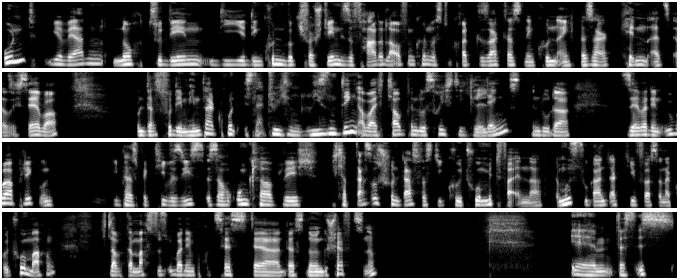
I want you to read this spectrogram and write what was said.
Und wir werden noch zu denen, die den Kunden wirklich verstehen, diese Pfade laufen können, was du gerade gesagt hast, den Kunden eigentlich besser kennen als er sich selber. Und das vor dem Hintergrund ist natürlich ein Riesending, aber ich glaube, wenn du es richtig lenkst, wenn du da selber den Überblick und die Perspektive siehst, ist auch unglaublich. Ich glaube, das ist schon das, was die Kultur mit verändert. Da musst du gar nicht aktiv was an der Kultur machen. Ich glaube, da machst du es über den Prozess der, des neuen Geschäfts, ne? Ähm, das ist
